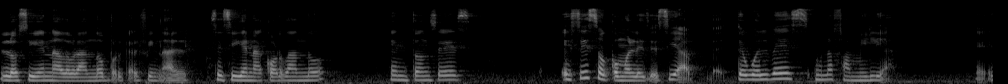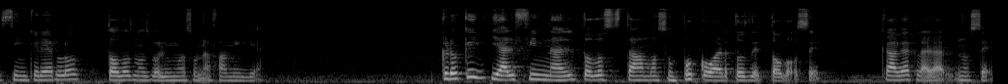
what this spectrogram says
los siguen adorando porque al final se siguen acordando. Entonces, es eso, como les decía, te vuelves una familia. Eh, sin quererlo, todos nos volvimos una familia. Creo que ya al final todos estábamos un poco hartos de todos, ¿eh? Cabe aclarar, no sé,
